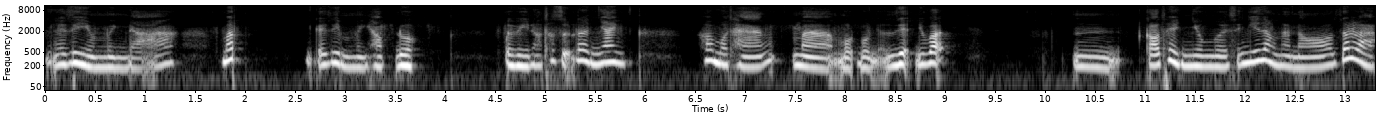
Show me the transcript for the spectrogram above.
những cái gì mà mình đã mất những cái gì mà mình học được. Bởi vì nó thật sự rất là nhanh. Hơn một tháng mà một bộ nhận diện như vậy uhm, có thể nhiều người sẽ nghĩ rằng là nó rất là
